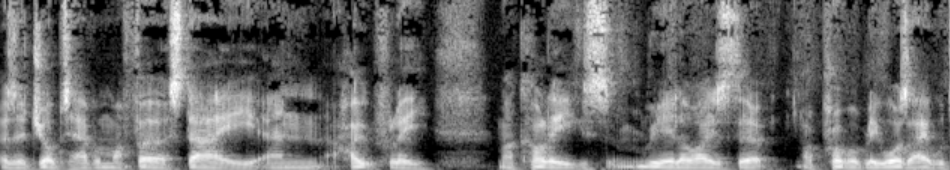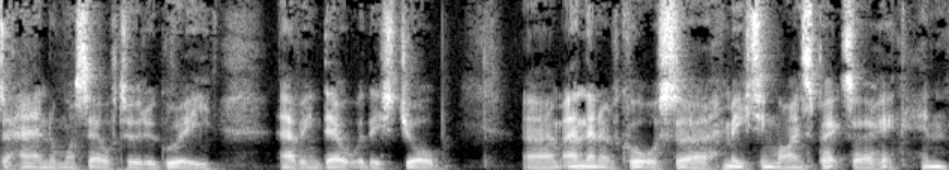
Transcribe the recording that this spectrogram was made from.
as a job to have on my first day, and hopefully my colleagues realised that I probably was able to handle myself to a degree, having dealt with this job. Um, and then, of course, uh, meeting my inspector in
